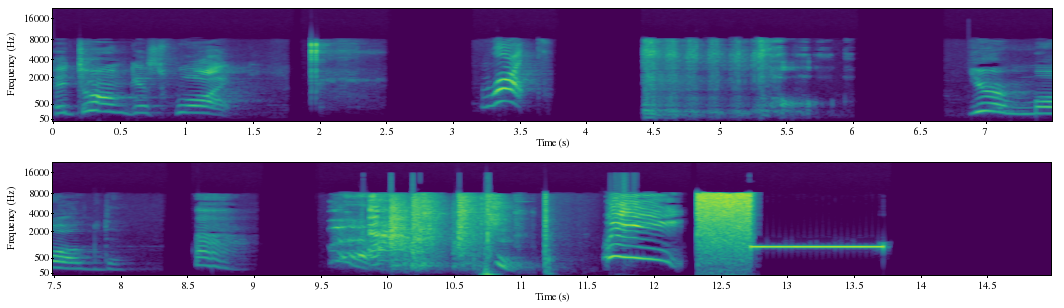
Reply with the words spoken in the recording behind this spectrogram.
Hey Tom, guess what? What? You're mugged. Hmm.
